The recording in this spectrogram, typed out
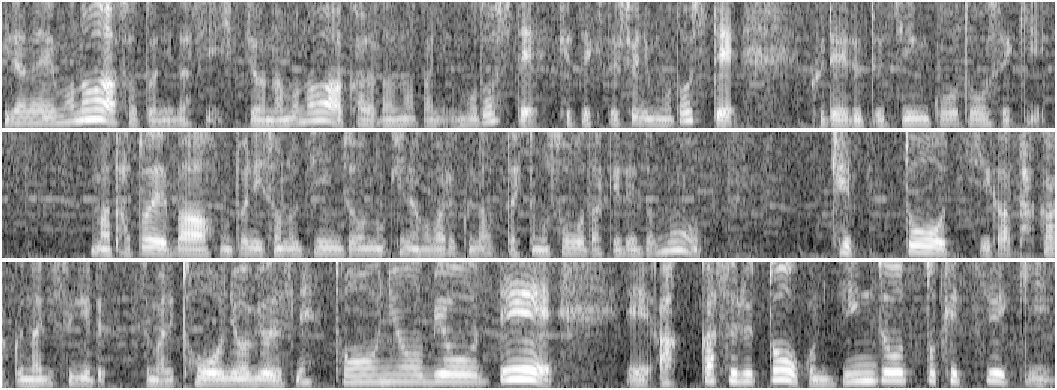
いらないものは外に出し必要なものは体の中に戻して血液と一緒に戻してくれるという人工透析まあ、例えば本当にその腎臓の機能が悪くなった人もそうだけれども血糖値が高くなりすぎるつまり糖尿病ですね。糖尿病で、えー、悪化するとこの腎臓と血液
